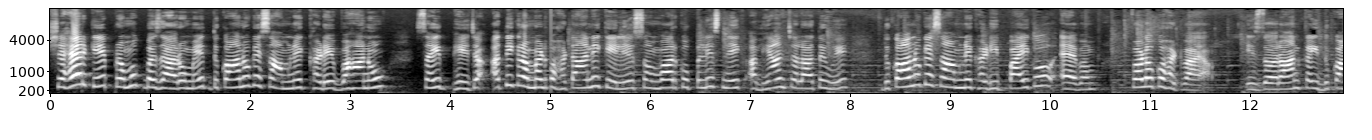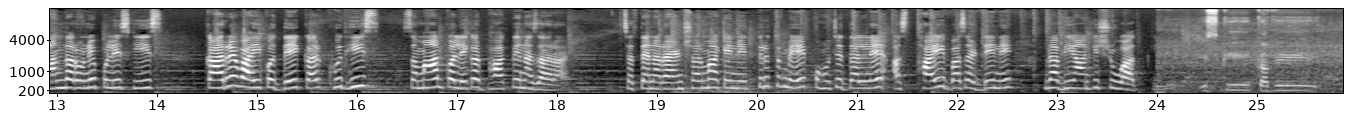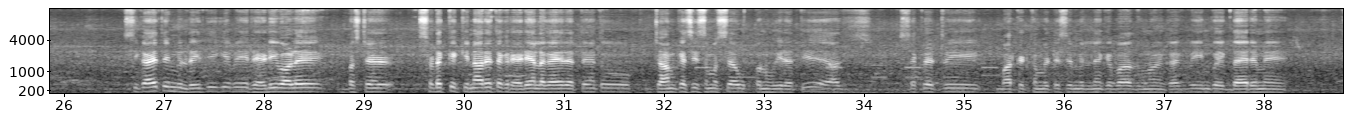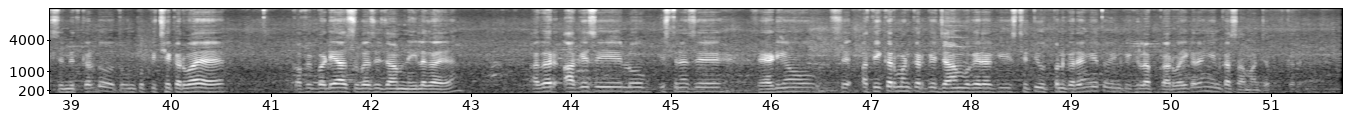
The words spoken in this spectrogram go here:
शहर के प्रमुख बाजारों में दुकानों के सामने खड़े वाहनों सहित भेजा अतिक्रमण को हटाने के लिए सोमवार को पुलिस ने एक अभियान चलाते हुए दुकानों के सामने खड़ी बाइकों एवं फड़ों को हटवाया। इस दौरान कई दुकानदारों ने पुलिस की इस कार्यवाही को देखकर खुद ही सामान को लेकर भागते नज़र आए। सत्यनारायण शर्मा के नेतृत्व में पहुँचे दल ने अस्थायी बस अड्डे ने अपना अभियान की शुरुआत की। इसकी काफ़ी शिकायतें मिल रही थी कि भाई रेडी वाले बस स्टैंड, सड़क के किनारे तक रेडियाँ लगाए रहते हैं तो जाम कैसी समस्या उत्पन्न हुई रहती है? आज सेक्रेटरी मार्केट कमेटी से मिलने के बाद उन्होंने कहा कि भाई इनको एक दायरे में सीमित कर दो तो उनको पीछे करवाया है। काफ़ी बढ़िया सुबह से जाम नहीं लगाया है। अगर आगे से लोग इस तरह से रेडियों से अतिक्रमण करके जाम वगैरह की स्थिति उत्पन्न करेंगे तो इनके खिलाफ कार्रवाई करेंगे, इनका सामान जब्त करेंगे।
